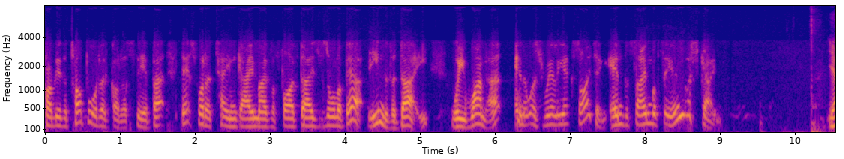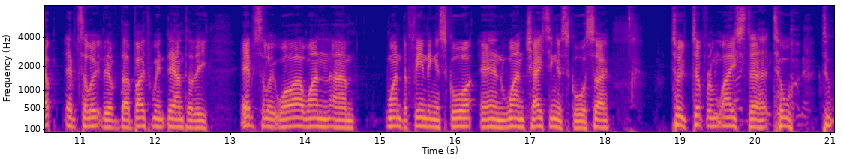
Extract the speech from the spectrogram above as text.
probably the top order got us there. But that's what a team game over five days is all about. At the end of the day, we won it, and it was really exciting, and the same with the English game. Yep, absolutely. They both went down to the absolute wire. One, um, one defending a score and one chasing a score. So, two different ways to to, to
